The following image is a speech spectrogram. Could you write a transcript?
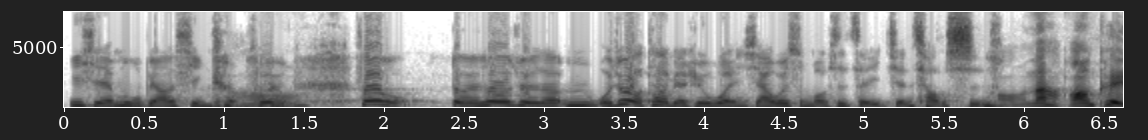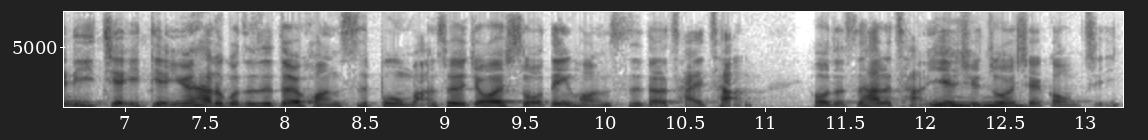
一些目标性的，哦、所以所以对，所以我觉得嗯，我就有特别去问一下，为什么是这一间超市？哦，那好像可以理解一点，因为他如果就是对皇室不满，所以就会锁定皇室的财产或者是他的产业去做一些攻击。嗯嗯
